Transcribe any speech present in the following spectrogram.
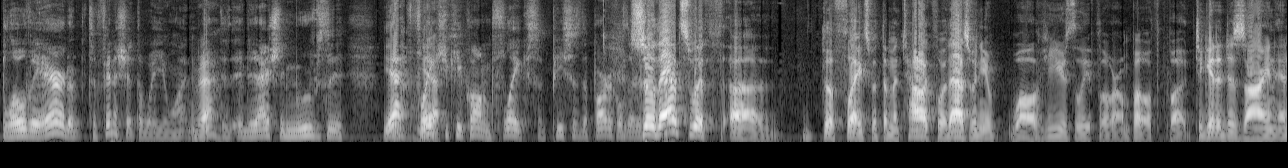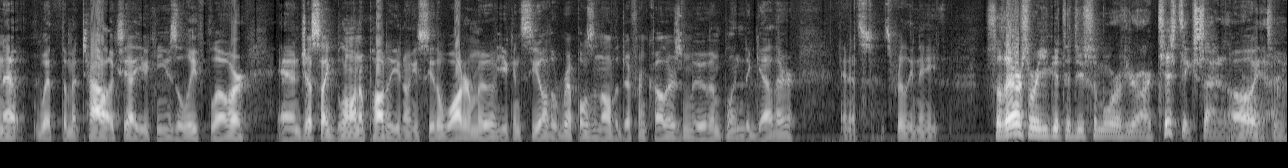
blow the air to, to finish it the way you want. And Yeah. It, it actually moves the Yeah, the flakes. yeah. You keep calling them flakes, the pieces, the particles. That are, so that's with uh, the flakes with the metallic floor that's when you well you use the leaf blower on both but to get a design in it with the metallics yeah you can use a leaf blower and just like blowing a puddle you know you see the water move you can see all the ripples and all the different colors move and blend together and it's it's really neat So there's where you get to do some more of your artistic side of the Oh, world yeah. too.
